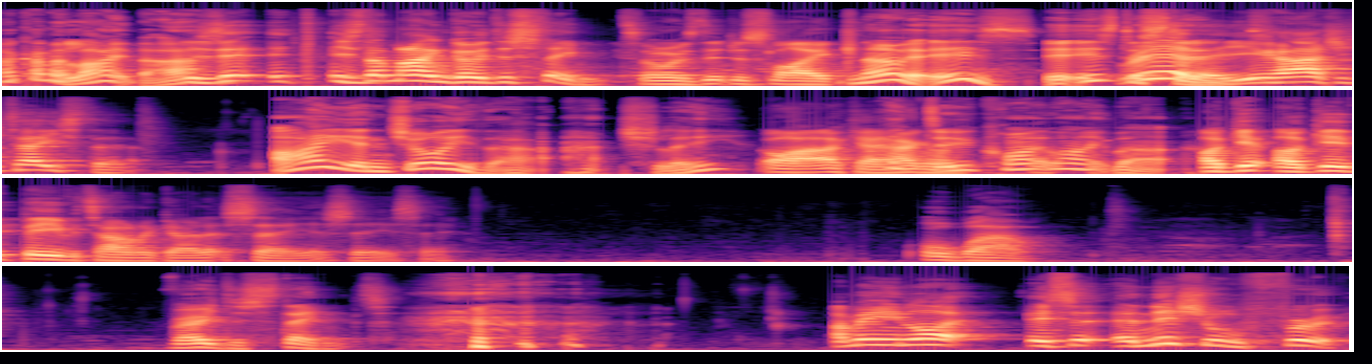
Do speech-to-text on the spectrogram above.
I kind of like that. Is it is the mango distinct or is it just like No, it is. It is distinct. really? You can actually taste it. I enjoy that actually. All right, okay, I hang do on. quite like that. I'll give I'll give Beavertown a go. Let's see. Let's see. Let's see. Oh wow, very distinct. I mean, like it's an initial fruit.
